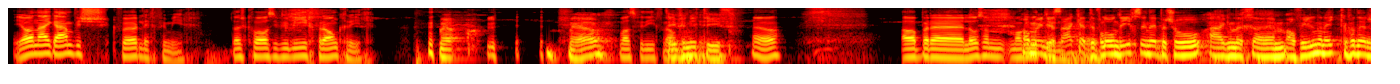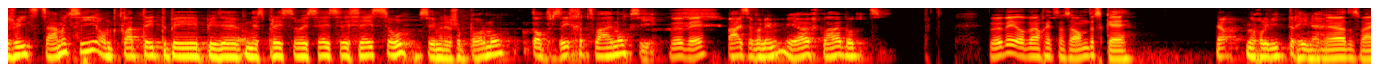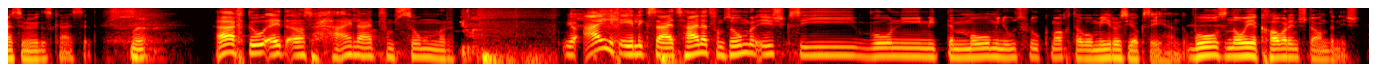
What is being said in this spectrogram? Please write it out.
Ja, nein, Genf ist gefährlich für mich. Das ist quasi für mich Frankreich. Ja. Ja, Was für dich Frankreich definitiv. Ja. Aber äh, Lausanne mag Aber ich muss ja sagen, der Flo und ich sind eben schon eigentlich ähm, an vielen Ecken von der Schweiz zusammen gewesen. Und ich glaube, dort bei, bei dem Nespresso Espresso sind wir ja schon ein paar Mal, oder sicher zweimal gewesen. WW. Weiß aber nicht mehr. Ja, ich glaube, oder? WW, aber noch jetzt noch was anderes geben. Ja, noch ein bisschen weiter hinten. Ja, das weiss ich nicht, wie das geheißen hat. Ja. Ach du, also Highlight vom Sommer. Ja, eigentlich ehrlich gesagt, das Highlight vom Sommer war, wo ich mit dem Mo meinen Ausflug gemacht habe, wo wir uns ja gesehen haben. Wo das neue Cover entstanden ist.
